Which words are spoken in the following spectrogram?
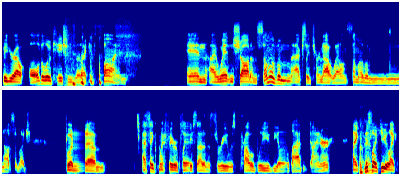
figure out all the locations that I could find. And I went and shot them. Some of them actually turned out well, and some of them not so much. But um, I think my favorite place out of the three was probably the Aladdin Diner. Like okay. just like you, like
